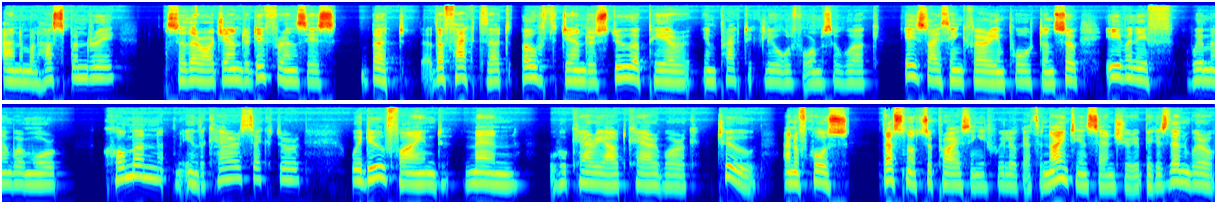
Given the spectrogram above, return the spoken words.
animal husbandry. So there are gender differences, but the fact that both genders do appear in practically all forms of work is, I think, very important. So even if women were more common in the care sector, we do find men who carry out care work too. And of course, that's not surprising if we look at the 19th century, because then we're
